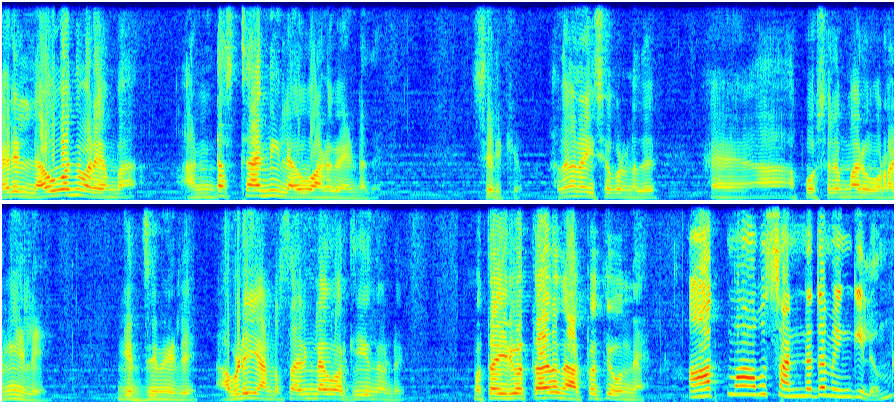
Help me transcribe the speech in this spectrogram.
കാര്യം ലവ് എന്ന് പറയുമ്പോൾ അണ്ടർസ്റ്റാൻഡിങ് ലവ് ആണ് വേണ്ടത്. ശരിക്കും. അതാണ് ഈശോ പറഞ്ഞത്. അപ്പോസ്റ്റലന്മാർ ഉറങ്ങിയില്ലേ? ഗദ്സിമയിലെ അവിടെ ഈ അണ്ടർസ്റ്റാൻഡിങ് ലവ് വർക്ക് ചെയ്യുന്നുണ്ട്. മൊത്തം ഇരുപത്തി ആറ് നാൽപ്പത്തി ഒന്ന് ആത്മാവ് സന്നദ്ധമെങ്കിലും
